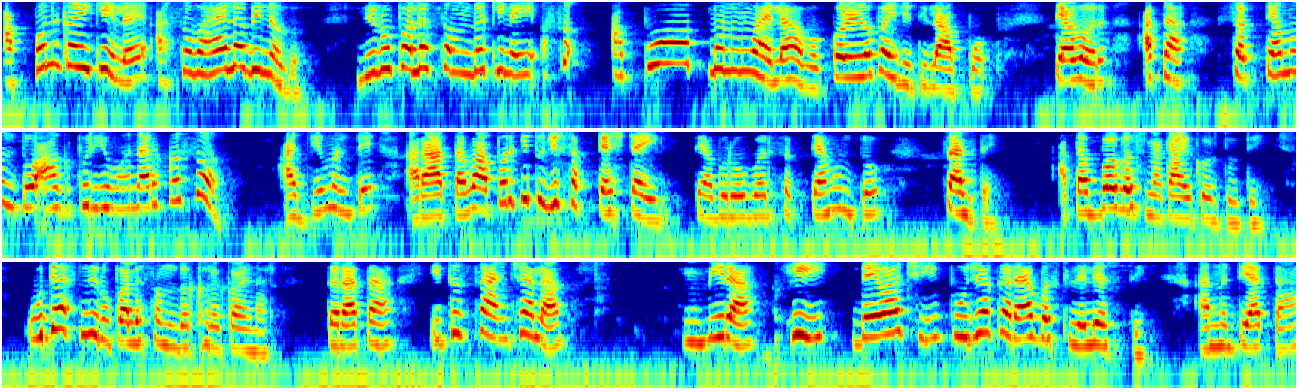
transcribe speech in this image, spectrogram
आपण काही आहे असं व्हायला बी नग. निरूपाला समज की नाही असं आपोआप म्हणून व्हायला हवं. कळलं पाहिजे तिला आपोआप. त्यावर आता सत्या म्हणतो आगभर हे होणार कसं? आजी म्हणते अरे आता वापर की तुझी सत्या स्टाईल त्याबरोबर सत्या म्हणतो चालतंय. आता बघच मग काय करतो ते. उद्याच निरूपाला समज खरं कळणार. तर आता इथं सांच्याला मीरा ही देवाची पूजा करायला बसलेली असते आणि ती आता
